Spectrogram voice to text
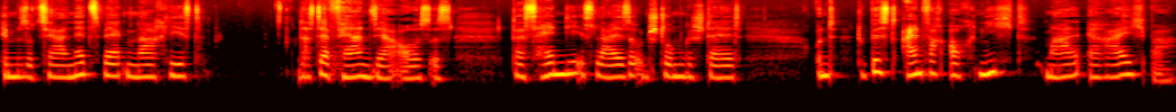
im sozialen Netzwerken nachliest, dass der Fernseher aus ist, das Handy ist leise und stumm gestellt und du bist einfach auch nicht mal erreichbar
